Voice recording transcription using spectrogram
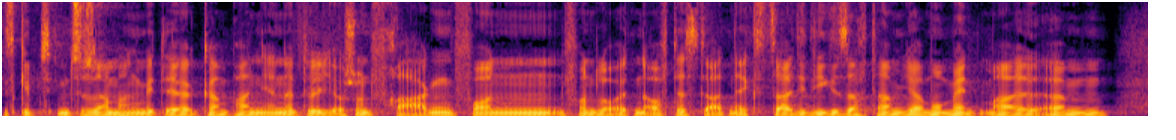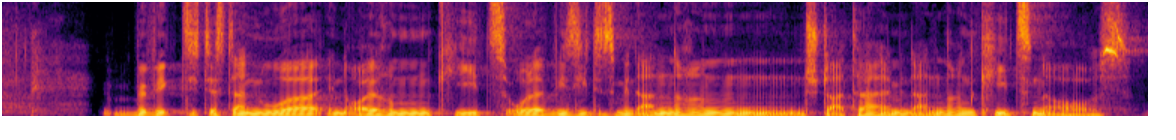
Es gibt im Zusammenhang mit der Kampagne natürlich auch schon Fragen von, von Leuten auf der Startnext-Seite, die gesagt haben, ja, Moment mal, ähm, bewegt sich das dann nur in eurem Kiez oder wie sieht es mit anderen Stadtteilen, mit anderen Kiezen aus?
